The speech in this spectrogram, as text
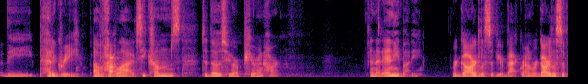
the pedigree of our lives he comes to those who are pure in heart and that anybody regardless of your background, regardless of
